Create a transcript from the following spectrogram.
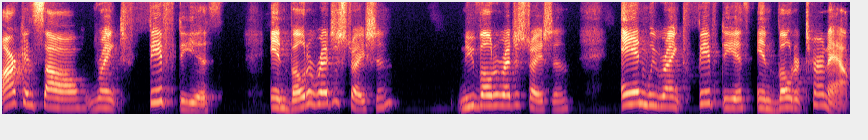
Arkansas ranked 50th in voter registration, new voter registration, and we ranked 50th in voter turnout.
